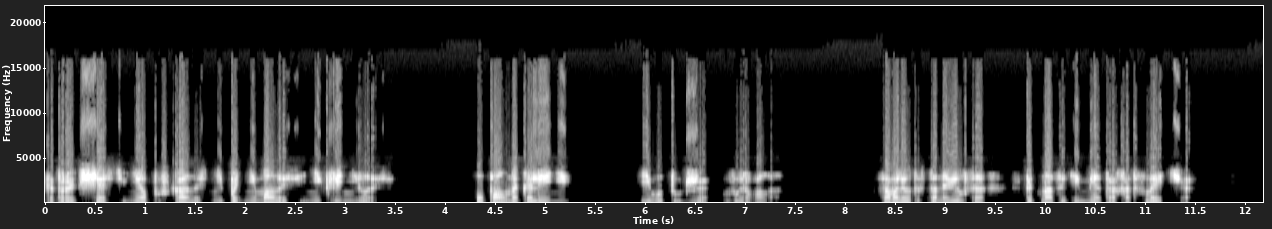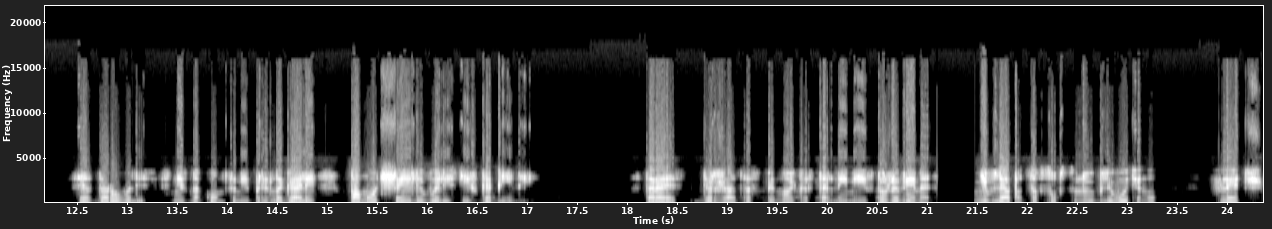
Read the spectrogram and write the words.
которая, к счастью, не опускалась, не поднималась и не кренилась. Упал на колени, его тут же вырвало. Самолет остановился в 15 метрах от Флетча. Все здоровались с незнакомцами и предлагали помочь Шейле вылезти из кабины. Стараясь держаться спиной к остальным и в то же время не вляпаться в собственную блевотину, Флетч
